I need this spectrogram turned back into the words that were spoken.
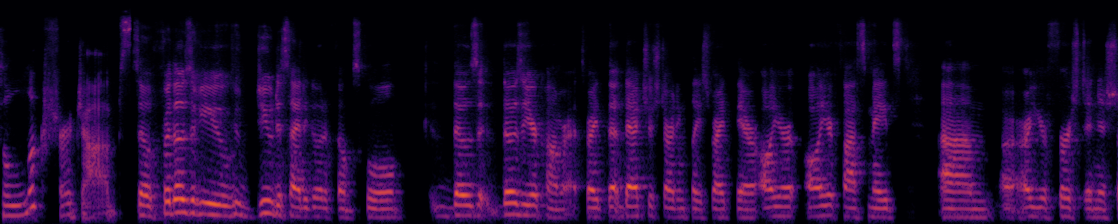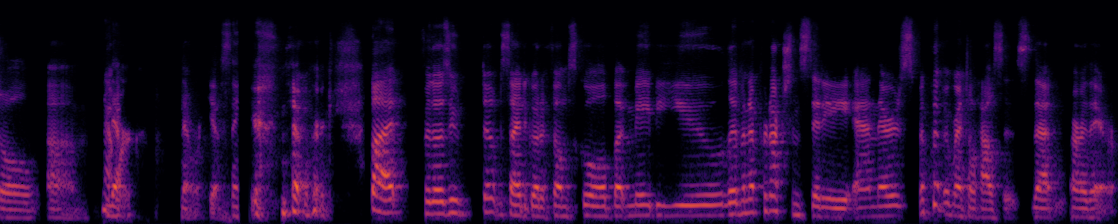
to look for jobs? So for those of you who do decide to go to film school those those are your comrades right? That, that's your starting place right there. All your all your classmates um, are, are your first initial um, network. network. Yes thank you. Network. But for those who don't decide to go to film school but maybe you live in a production city and there's equipment rental houses that are there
